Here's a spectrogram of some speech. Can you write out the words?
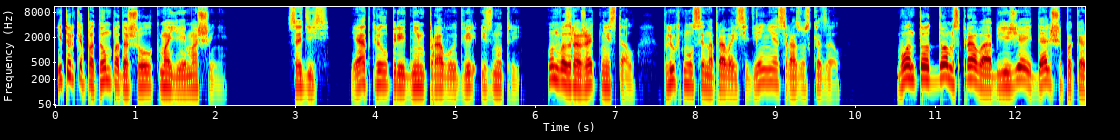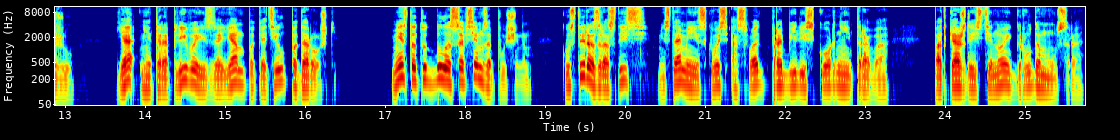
и только потом подошел к моей машине. «Садись». Я открыл перед ним правую дверь изнутри. Он возражать не стал. Плюхнулся на правое сиденье, сразу сказал. «Вон тот дом справа, объезжай, дальше покажу». Я неторопливо из-за ям покатил по дорожке. Место тут было совсем запущенным. Кусты разрослись, местами и сквозь асфальт пробились корни и трава. Под каждой стеной груда мусора.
